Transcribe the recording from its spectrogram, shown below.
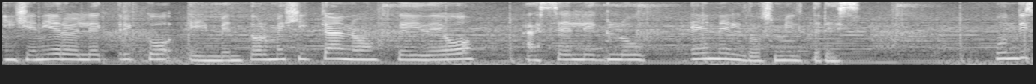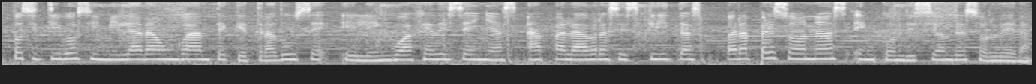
ingeniero eléctrico e inventor mexicano que ideó a Glue en el 2003. Un dispositivo similar a un guante que traduce el lenguaje de señas a palabras escritas para personas en condición de sordera.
